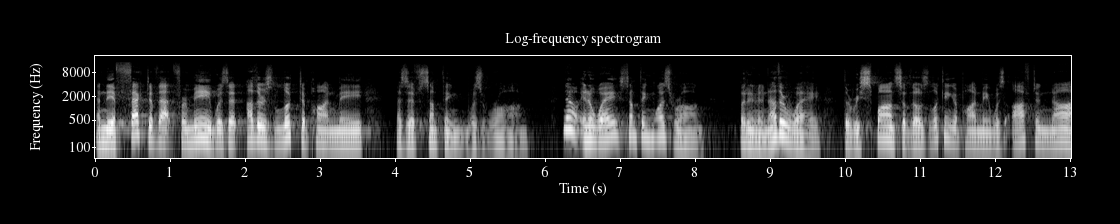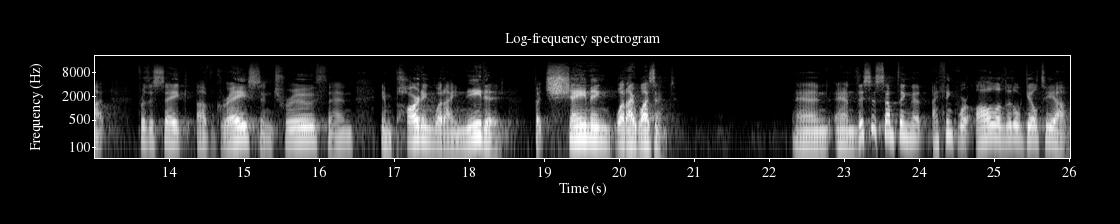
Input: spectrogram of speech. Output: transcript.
And the effect of that for me was that others looked upon me as if something was wrong. Now, in a way, something was wrong. But in another way, the response of those looking upon me was often not for the sake of grace and truth and imparting what I needed, but shaming what I wasn't. And, and this is something that I think we're all a little guilty of.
